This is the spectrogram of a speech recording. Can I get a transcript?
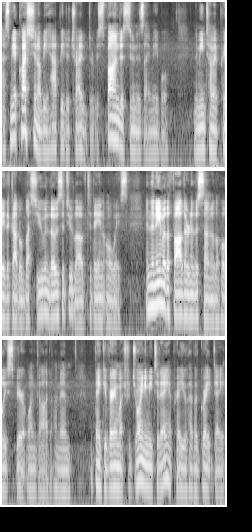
ask me a question. I'll be happy to try to respond as soon as I'm able. In the meantime, I pray that God will bless you and those that you love today and always. In the name of the Father, and of the Son, and of the Holy Spirit, one God. Amen. Thank you very much for joining me today. I pray you have a great day,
